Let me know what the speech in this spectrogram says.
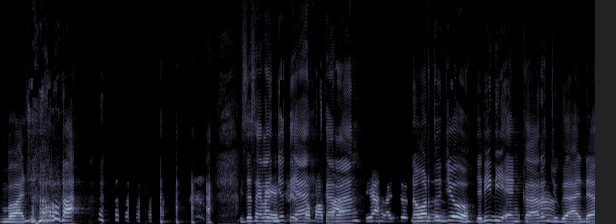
membawa acara. Bisa saya lanjut ya apa-apa. sekarang. Ya, lanjut. Nomor Eh, 7 Jadi di Anchor Ah. juga ada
